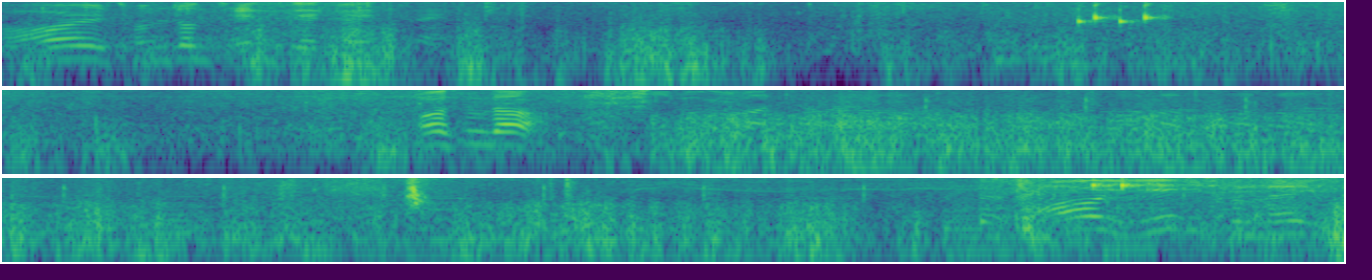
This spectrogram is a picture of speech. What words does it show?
어이, 점점 제주제주 했네. 반갑습니다. 이동이 많잖아요. 이 얘기 좋네 이거.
